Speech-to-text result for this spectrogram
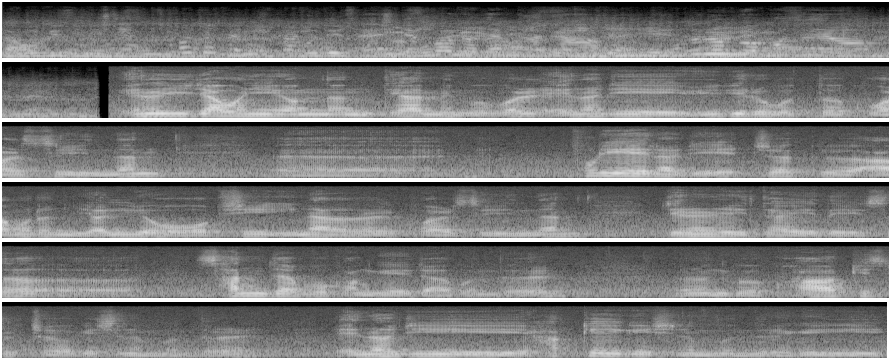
너무 맛있게 에너지 자원이 없는 대한민국을 에너지 위기로부터 구할 수 있는 free energy 즉 그 아무런 연료 없이 이 나라를 구할 수 있는 generator에 대해서 어, 산자부 관계자분들 또는 그 과학기술처 계시는 분들 에너지 학계에 계시는 분들에게 이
